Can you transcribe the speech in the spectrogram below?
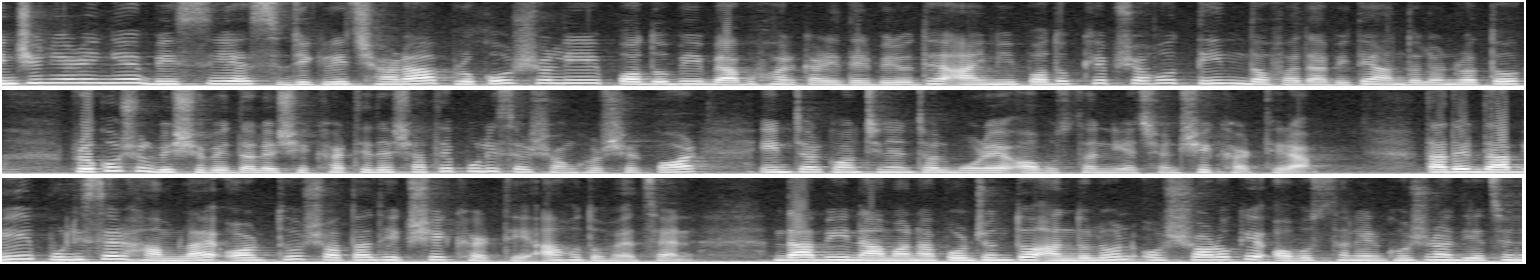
ইঞ্জিনিয়ারিংয়ে বিসিএস ডিগ্রি ছাড়া প্রকৌশলী পদবি ব্যবহারকারীদের বিরুদ্ধে আইনি পদক্ষেপ সহ তিন দফা দাবিতে আন্দোলনরত প্রকৌশল বিশ্ববিদ্যালয়ের শিক্ষার্থীদের সাথে পুলিশের সংঘর্ষের পর ইন্টারকন্টিনেন্টাল মোড়ে অবস্থান নিয়েছেন শিক্ষার্থীরা। তাদের দাবি, পুলিশের হামলায় অর্ধ শতাধিক শিক্ষার্থী আহত হয়েছেন। দাবি না মানা পর্যন্ত আন্দোলন ও সড়কে অবস্থানের ঘোষণা দিয়েছেন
